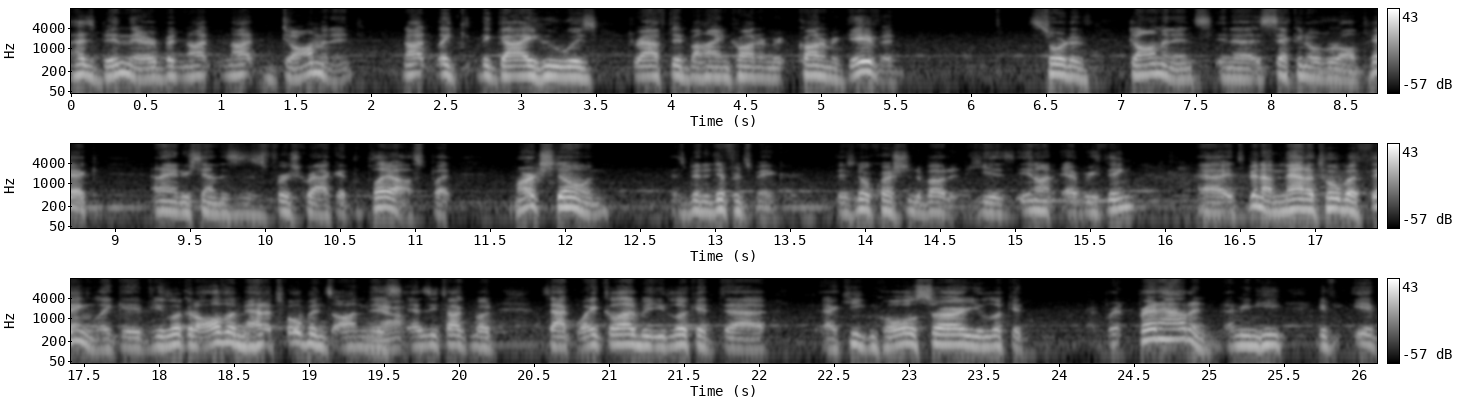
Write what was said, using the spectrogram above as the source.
has been there, but not not dominant, not like the guy who was drafted behind Connor Connor McDavid, sort of dominance in a second overall pick. And I understand this is his first crack at the playoffs, but Mark Stone has been a difference maker. There's no question about it. He is in on everything. Uh, it's been a Manitoba thing. Like if you look at all the Manitobans on this, yeah. Ezzy talked about Zach Whitecloud, but you look at uh, uh, Keegan Kolesar, you look at Brett, Brett Howden. I mean, he if if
